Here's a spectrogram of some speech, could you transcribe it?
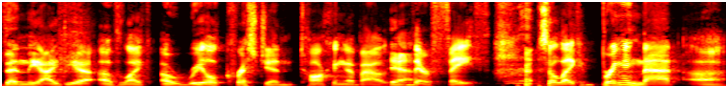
than the idea of like a real Christian talking about Yeah. their faith. so like bringing that uh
